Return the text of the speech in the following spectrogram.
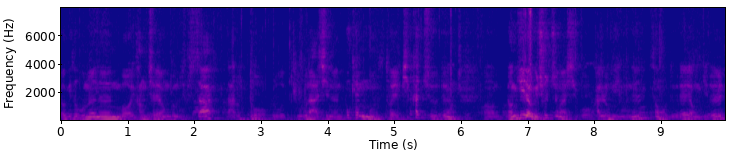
여기서 보면은 뭐 강철의 연금술사, 나루토 그리고 누구나 아시는 포켓몬스터의 피카츄 등 어, 연기력이 출중하시고 관록이 있는 성우들의 연기를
